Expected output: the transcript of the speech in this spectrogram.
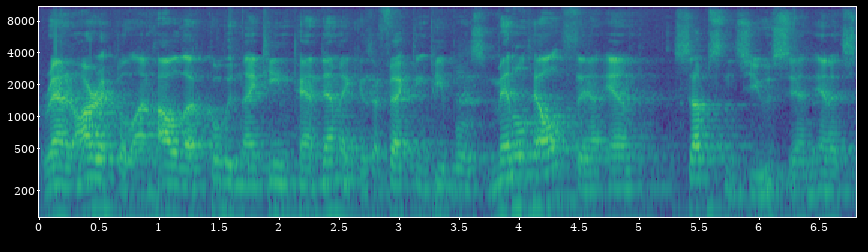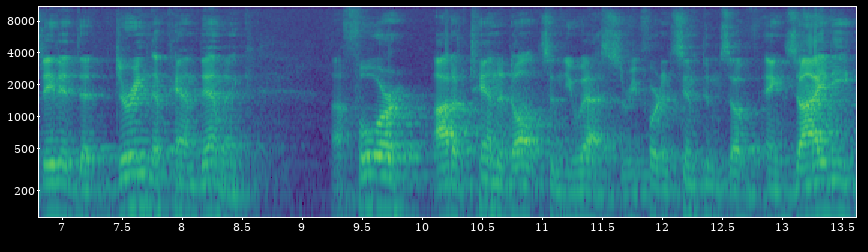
ran an article on how the COVID 19 pandemic is affecting people's mental health and, and substance use, and, and, it stated that during the pandemic, uh, four out of ten adults in the U.S. reported symptoms of anxiety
